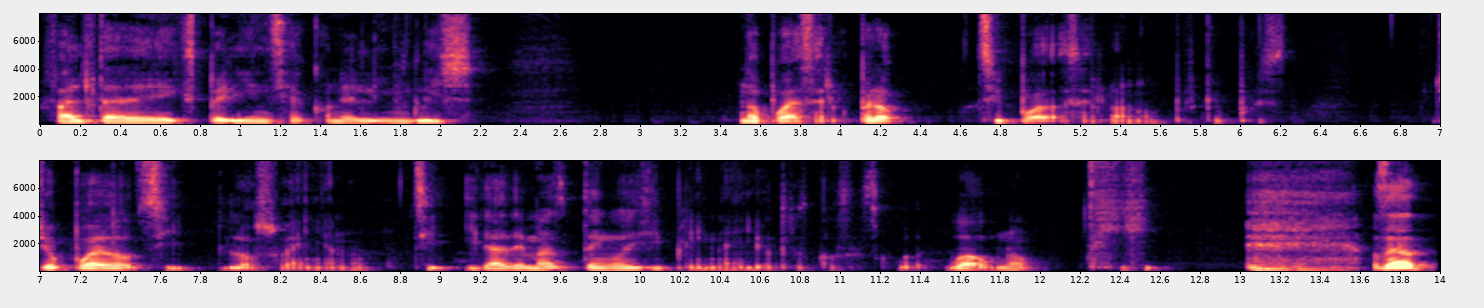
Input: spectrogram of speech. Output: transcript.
falta de experiencia con el English. No puedo hacerlo, pero sí puedo hacerlo, ¿no? Porque pues yo puedo, sí lo sueño, ¿no? Sí, y además tengo disciplina y otras cosas. Wow, ¿no? o sea,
